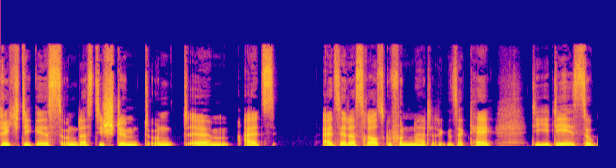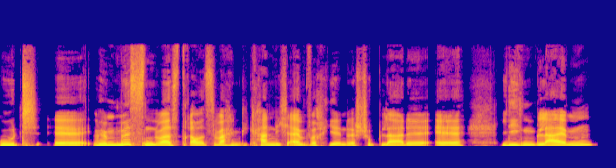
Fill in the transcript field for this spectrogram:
richtig ist und dass die stimmt. Und ähm, als als er das rausgefunden hat, hat er gesagt, hey, die Idee ist so gut, äh, wir müssen was draus machen. Die kann nicht einfach hier in der Schublade äh, liegen bleiben.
